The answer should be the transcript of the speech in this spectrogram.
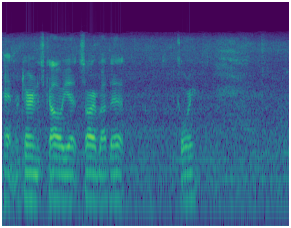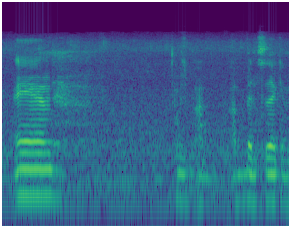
Hadn't returned his call yet. Sorry about that, Corey. And i have been sick and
